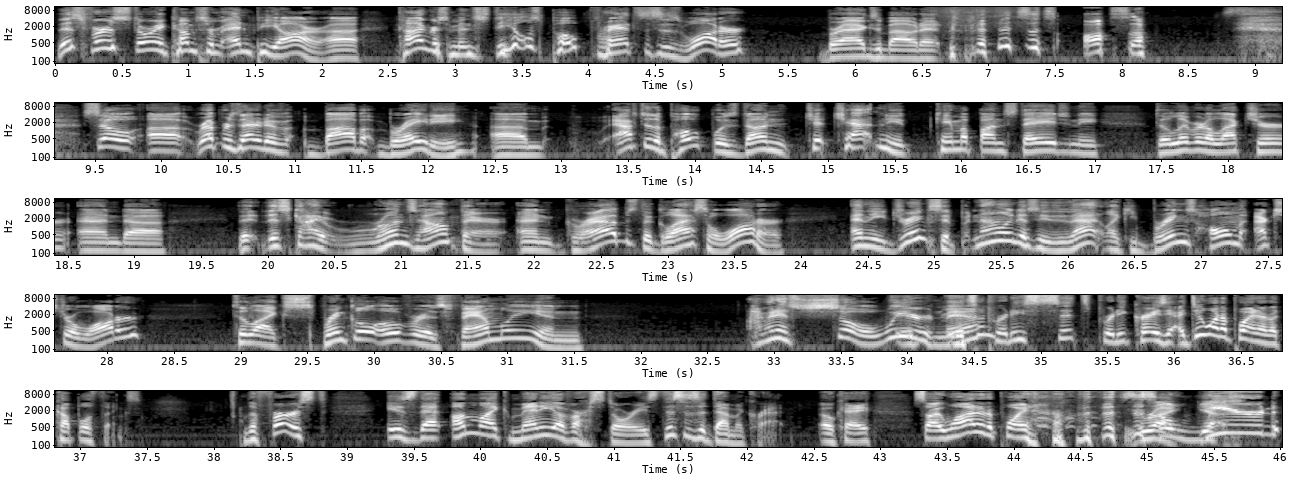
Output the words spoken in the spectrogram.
This first story comes from NPR. Uh, Congressman steals Pope Francis's water, brags about it. this is awesome. So, uh, Representative Bob Brady, um, after the Pope was done chit chatting, he came up on stage and he delivered a lecture. And uh, th- this guy runs out there and grabs the glass of water and he drinks it. But not only does he do that, like he brings home extra water to like sprinkle over his family. And I mean, it's so weird, It- man. It's pretty. It's pretty crazy. I do want to point out a couple of things. The first is that unlike many of our stories, this is a Democrat. Okay, so I wanted to point out that this is Right, a yes. weird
